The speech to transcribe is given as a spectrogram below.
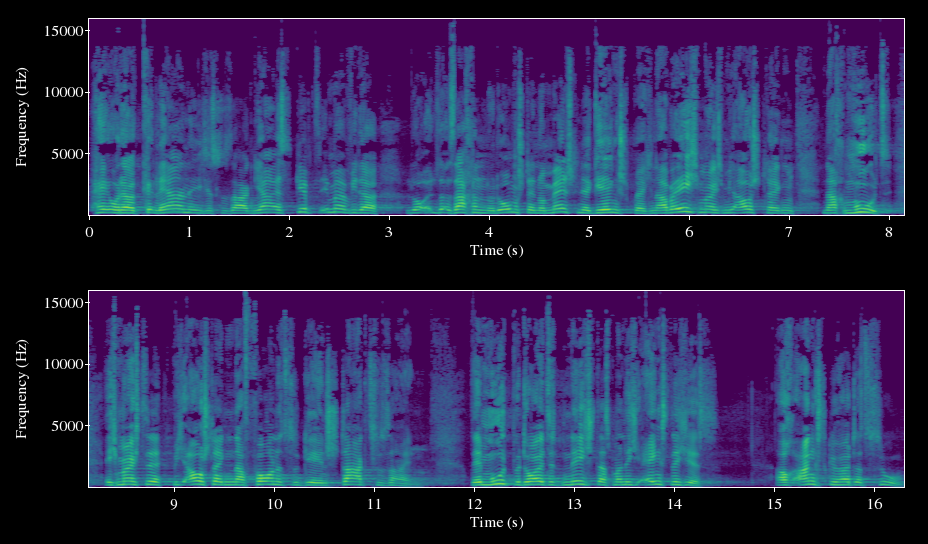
Hey, oder lerne ich es zu sagen, ja, es gibt immer wieder Sachen und Umstände und Menschen, die dagegen sprechen, aber ich möchte mich ausstrecken nach Mut. Ich möchte mich ausstrecken, nach vorne zu gehen, stark zu sein. Denn Mut bedeutet nicht, dass man nicht ängstlich ist. Auch Angst gehört dazu.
